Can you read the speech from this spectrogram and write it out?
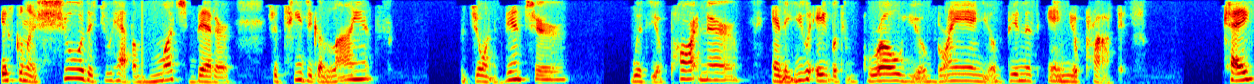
It's going to ensure that you have a much better strategic alliance, a joint venture, with your partner and that you're able to grow your brand, your business, and your profits. Okay?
